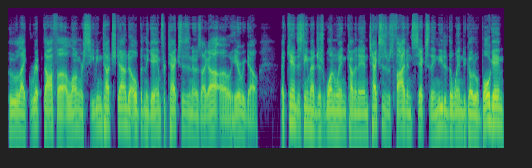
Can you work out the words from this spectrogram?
who like ripped off a, a long receiving touchdown to open the game for Texas. And it was like, uh oh, here we go. That Kansas team had just one win coming in. Texas was five and six. They needed the win to go to a bowl game.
